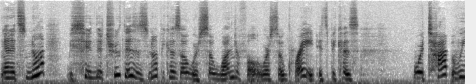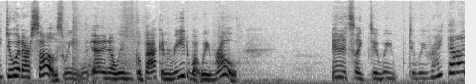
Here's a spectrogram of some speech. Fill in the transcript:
And it's not the truth is it's not because oh we're so wonderful we're so great. It's because we're top we do it ourselves. We, we uh, you know we go back and read what we wrote. And it's like did we do we write that?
